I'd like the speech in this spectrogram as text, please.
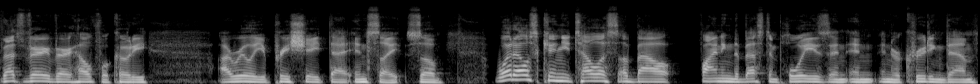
That's very, very helpful, Cody. I really appreciate that insight. So, what else can you tell us about finding the best employees and, and, and recruiting them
